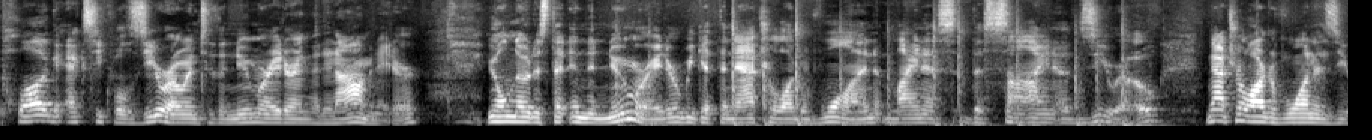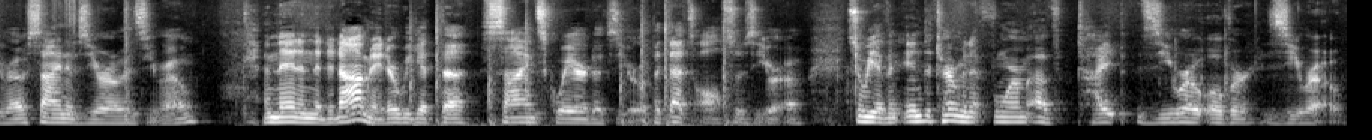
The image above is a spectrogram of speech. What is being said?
plug x equals 0 into the numerator and the denominator, you'll notice that in the numerator we get the natural log of 1 minus the sine of 0. Natural log of 1 is 0, sine of 0 is 0. And then in the denominator, we get the sine squared of zero, but that's also zero. So we have an indeterminate form of type zero over zero.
